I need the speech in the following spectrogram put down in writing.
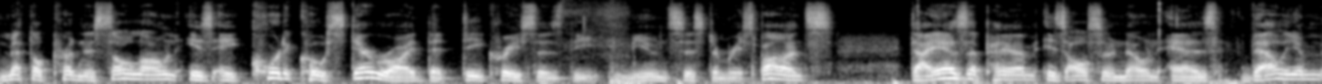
Methylprednisolone is a corticosteroid that decreases the immune system response. Diazepam is also known as Valium,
